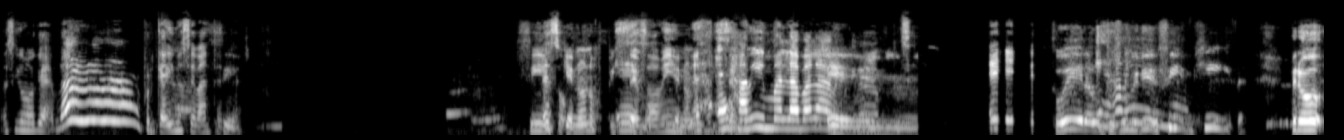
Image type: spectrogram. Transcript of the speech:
Así como que, porque ahí no se va a entender. Sí, Eso, que no nos pisemos. Que no nos esa, pisemos. esa misma la palabra. que no nos Em, pisemos. Eso era lo que yo quería decir, hijita. Pero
